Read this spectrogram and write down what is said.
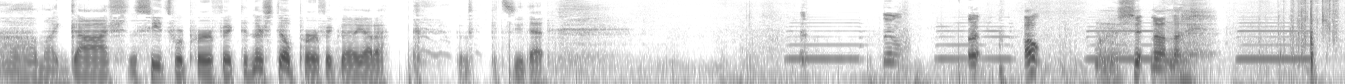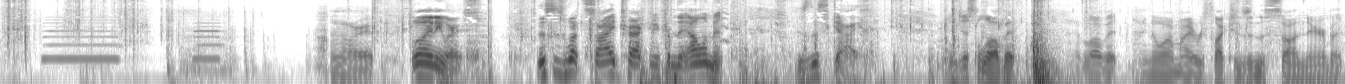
oh my gosh, the seats were perfect. And they're still perfect. I gotta, you can see that. Little, uh, oh, sitting on the, all right. Well, anyways, this is what sidetracked me from the element, is this guy. I just love it. I love it. I know all my reflections in the sun there, but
